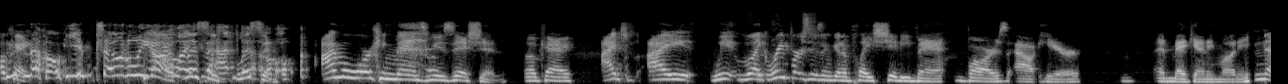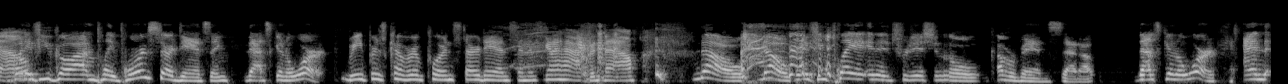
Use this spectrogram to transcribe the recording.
okay, No, you totally No, are like listen, that. listen. though. I'm a working man's musician. Okay, I I we like Reapers isn't gonna play shitty band, bars out here and make any money. No. But if you go out and play porn star dancing, that's gonna work. Reaper's cover of porn star dancing It's gonna happen now. No, no. but if you play it in a traditional cover band setup, that's gonna work. And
